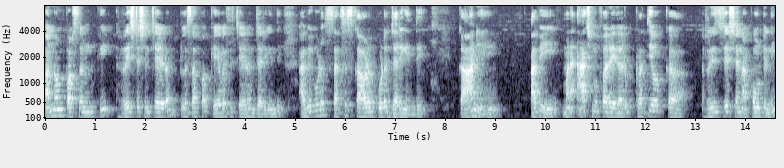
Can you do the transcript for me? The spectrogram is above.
అన్నోన్ పర్సన్కి రిజిస్ట్రేషన్ చేయడం ప్లస్ ఆఫ్ ఆల్ కేవైసీ చేయడం జరిగింది. అవి కూడా సక్సెస్ కావడం కూడా జరిగింది. కానీ అవి మన యాష్ ముఫారే గారు ప్రతి ఒక్క రిజిస్ట్రేషన్ అకౌంట్ని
